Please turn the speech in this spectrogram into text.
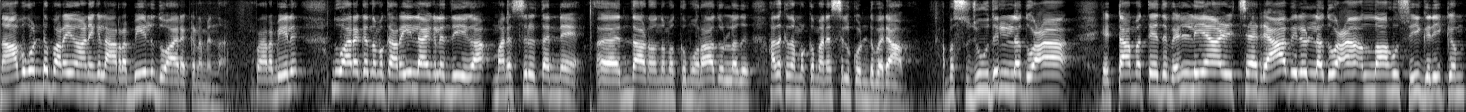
നാവ് കൊണ്ട് പറയുകയാണെങ്കിൽ അറബിയിൽ ദ്വാരക്കണമെന്ന്. അപ്പോൾ അറബിയിൽ ദ്വാരക്കം നമുക്ക് അറിയില്ല എങ്കിൽ എന്ത് ചെയ്യുക? മനസ്സിൽ തന്നെ എന്താണോ നമുക്ക് മുറാദുള്ളത്? അതൊക്കെ നമുക്ക് മനസ്സിൽ കൊണ്ടുവരാം. അപ്പോൾ സുജൂദിലുള്ള ദുആ എട്ടാമത്തേത് വെള്ളിയാഴ്ച രാവിലുള്ള ദുആ അള്ളാഹു സ്വീകരിക്കും.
